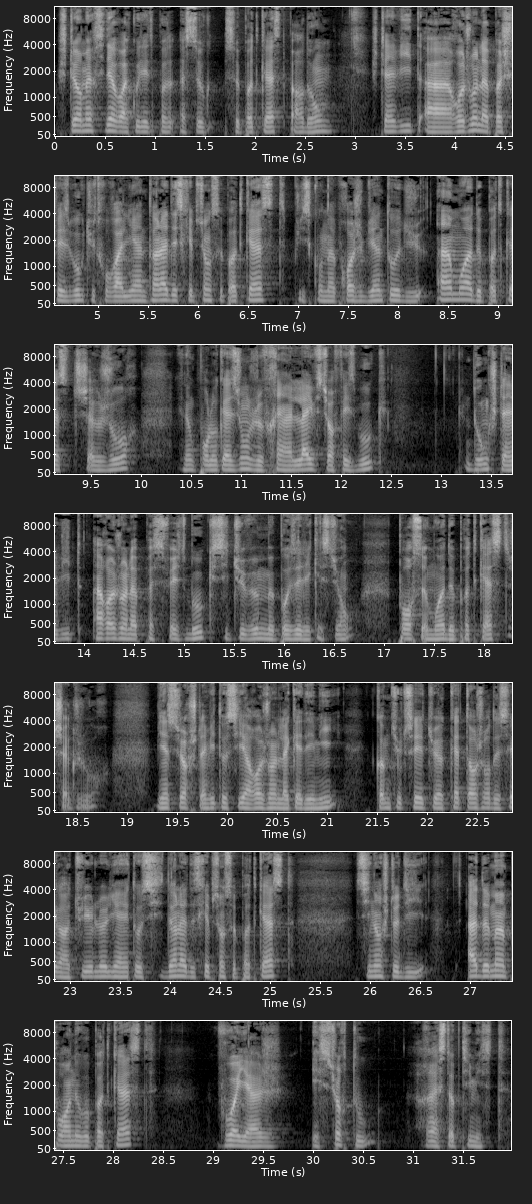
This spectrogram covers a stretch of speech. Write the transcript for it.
Je te remercie d'avoir écouté ce, podcast, pardon. Je t'invite à rejoindre la page Facebook, tu trouveras le lien dans la description de ce podcast, puisqu'on approche bientôt du un mois de podcast chaque jour. Et donc pour l'occasion, je ferai un live sur Facebook. Donc je t'invite à rejoindre la page Facebook si tu veux me poser les questions pour ce mois de podcast chaque jour. Bien sûr, je t'invite aussi à rejoindre l'académie. Comme tu le sais, tu as 14 jours d'essai gratuit. Le lien est aussi dans la description de ce podcast. Sinon, je te dis à demain pour un nouveau podcast. Voyage et surtout, reste optimiste.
